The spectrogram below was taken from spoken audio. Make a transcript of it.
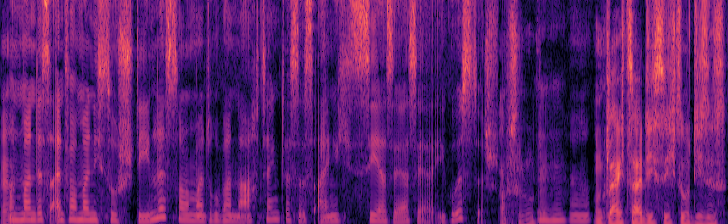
Ja. und man das einfach mal nicht so stehen lässt, sondern mal drüber nachdenkt, das ist eigentlich sehr, sehr, sehr egoistisch. Absolut. Und gleichzeitig sich so dieses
